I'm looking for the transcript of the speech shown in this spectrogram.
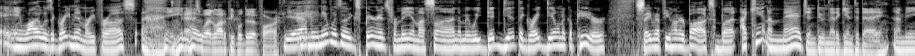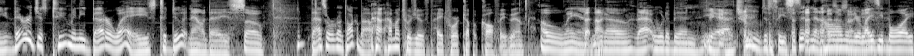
And while it was a great memory for us, you That's know, what a lot of people do it for. yeah, I mean, it was an experience for me and my son. I mean, we did get the great deal on a computer, saving a few hundred bucks, but I can't imagine doing that again today. I mean, there are just too many better ways to do it nowadays. So that's what we're going to talk about. How, how much would you have paid for a cup of coffee then? Oh man, That night. you know that would have been yeah, Yeah, just be sitting at home and your idea. lazy boy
